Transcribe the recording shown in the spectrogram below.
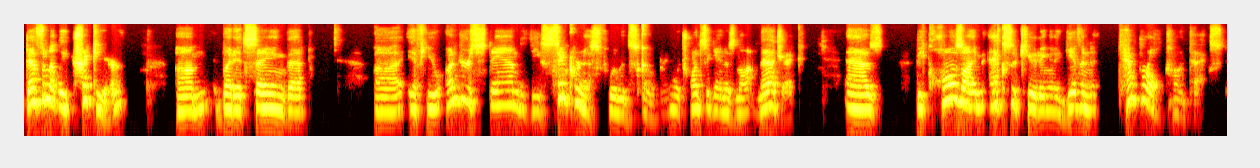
definitely trickier, um, but it's saying that uh, if you understand the synchronous fluid scoping, which once again is not magic, as because I'm executing in a given temporal context,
